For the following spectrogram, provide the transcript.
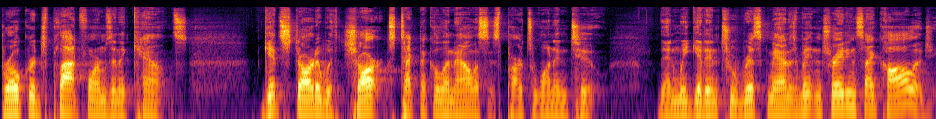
brokerage platforms and accounts, get started with charts, technical analysis, parts one and two. Then we get into risk management and trading psychology.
